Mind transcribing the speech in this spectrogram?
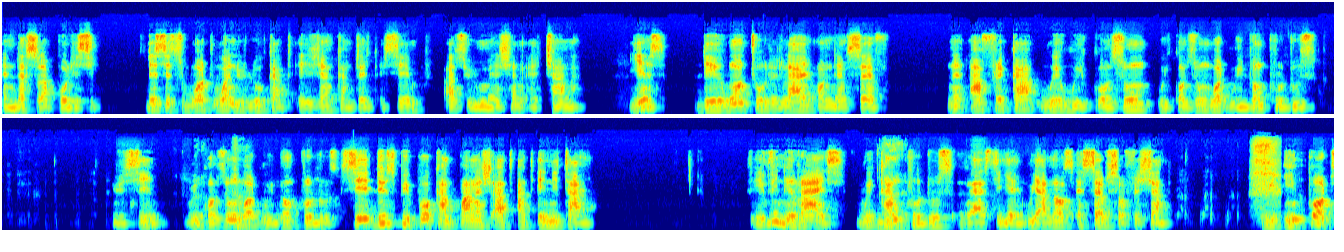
industrial policy this is what, when you look at Asian countries, the same as you mentioned uh, China. Yes, they want to rely on themselves. In Africa, where we consume, we consume what we don't produce. You see, we consume what we don't produce. See, these people can punish us at any time. Even the rice, we can't right. produce rice here. We are not self-sufficient. We import.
